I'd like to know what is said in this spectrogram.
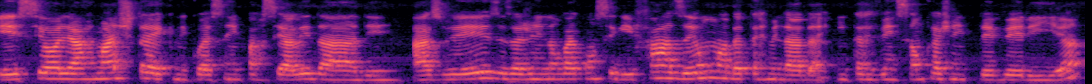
esse olhar mais técnico, essa imparcialidade. Às vezes a gente não vai conseguir fazer uma determinada intervenção que a gente deveria,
